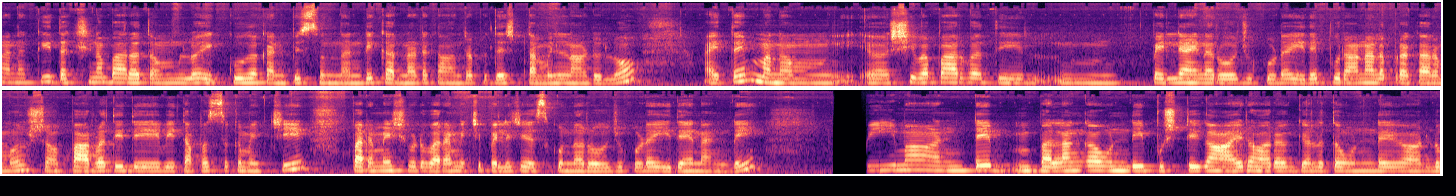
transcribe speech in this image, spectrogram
మనకి దక్షిణ భారతంలో ఎక్కువగా కనిపిస్తుందండి కర్ణాటక ఆంధ్రప్రదేశ్ తమిళనాడులో. అయితే మనం శివపార్వతి పెళ్ళి అయిన రోజు కూడా ఇదే పురాణాల ప్రకారము పార్వతీదేవి తపస్సుకు మెచ్చి పరమేశ్వరుడు వరం ఇచ్చి పెళ్ళి చేసుకున్న రోజు కూడా ఇదేనండి. భీమా అంటే బలంగా ఉండి పుష్టిగా ఆయుర ఆరోగ్యాలతో ఉండే వాళ్ళు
